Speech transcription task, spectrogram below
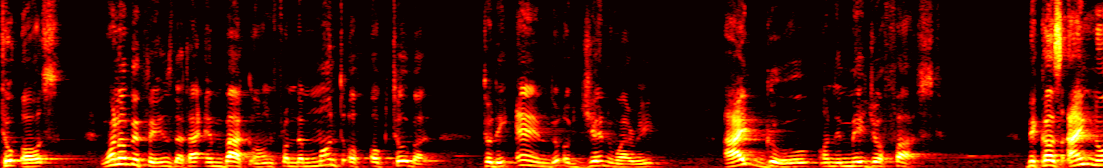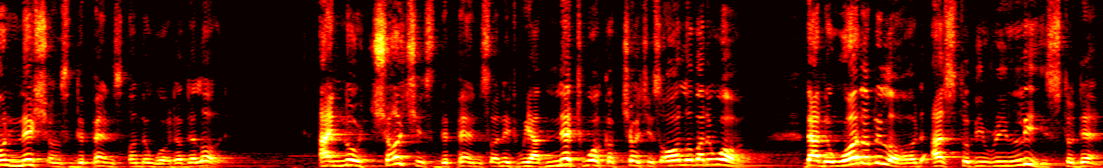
to us, one of the things that I embark on from the month of October to the end of January, I go on a major fast because I know nations depends on the word of the Lord. I know churches depends on it. We have network of churches all over the world that the word of the Lord has to be released to them.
